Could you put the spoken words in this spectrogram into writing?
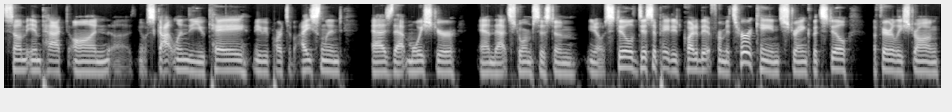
some impact on uh, you know Scotland, the UK, maybe parts of Iceland as that moisture and that storm system, you know, still dissipated quite a bit from its hurricane strength, but still a fairly strong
